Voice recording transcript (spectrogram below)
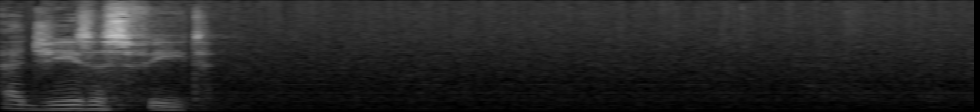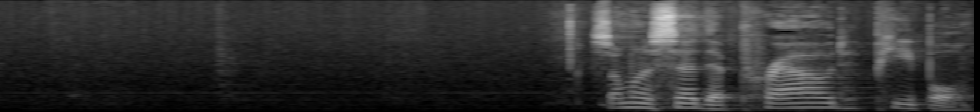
at Jesus' feet. Someone has said that proud people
